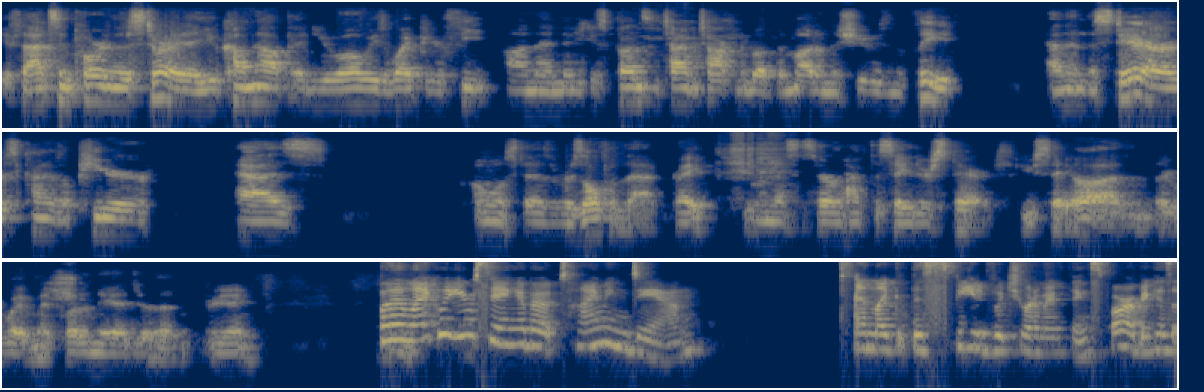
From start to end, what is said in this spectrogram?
if that's important to the story that you come up and you always wipe your feet on then then you can spend some time talking about the mud on the shoes and the feet and then the stairs kind of appear as almost as a result of that right? You don't necessarily have to say they're stairs. You say oh they're wiping my foot on the edge of the right but i like what you're saying about timing dan and like the speed of which you want to move things forward because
